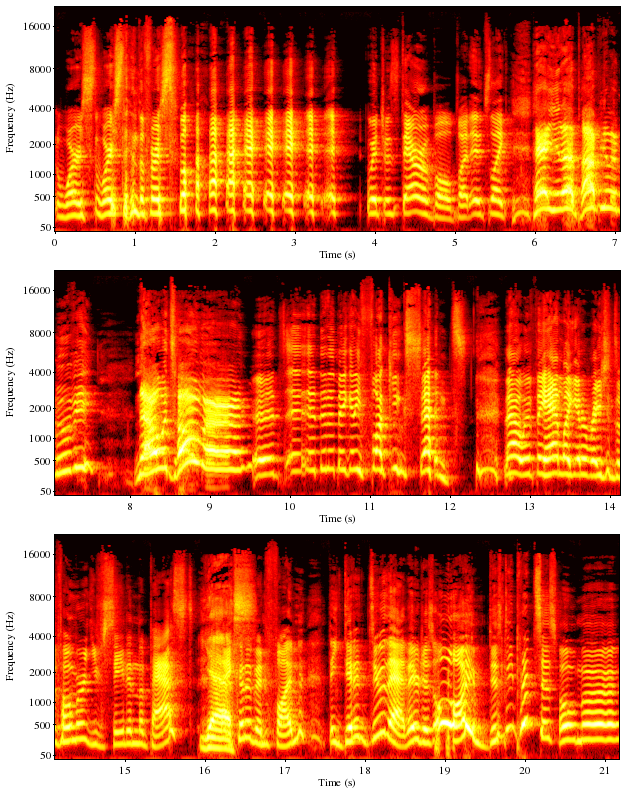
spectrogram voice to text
Worse worse than the first one which was terrible but it's like hey you know a popular movie now it's homer it's, it, it didn't make any fucking sense now if they had like iterations of homer you've seen in the past Yes. that could have been fun they didn't do that they were just oh i'm disney princess homer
